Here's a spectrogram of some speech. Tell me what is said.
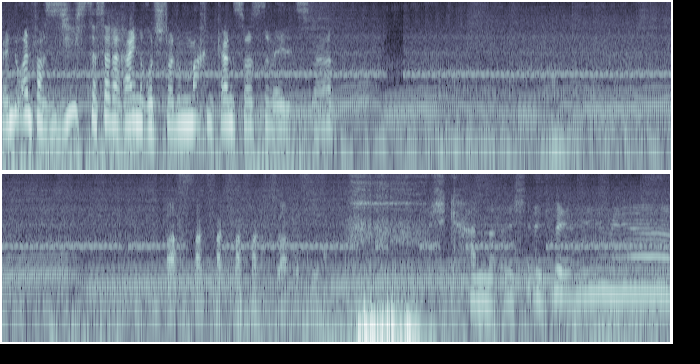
Wenn du einfach siehst, dass er da reinrutscht, weil du machen kannst, was du willst, ne? Ach, fuck, fuck, fuck, fuck, zu aggressiv. Ich kann nicht, ich will nicht mehr.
